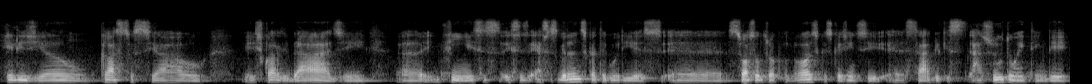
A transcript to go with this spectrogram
religião, classe social, escolaridade, uh, enfim, esses, esses, essas grandes categorias uh, socioantropológicas que a gente uh, sabe que ajudam a entender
